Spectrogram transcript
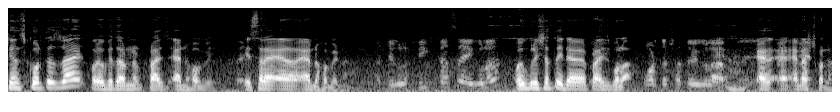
চেঞ্জ করতে যায় তাহলে ওই ক্ষেত্রে আপনার প্রাইস অ্যাড হবে। এছাড়া অ্যাড হবে না। যেগুলো ফিক্সড আছে এগুলো ওইগুলির সাথে এটা প্রাইস বলা। পর্দার সাথে এগুলো অ্যাটাচ করা।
